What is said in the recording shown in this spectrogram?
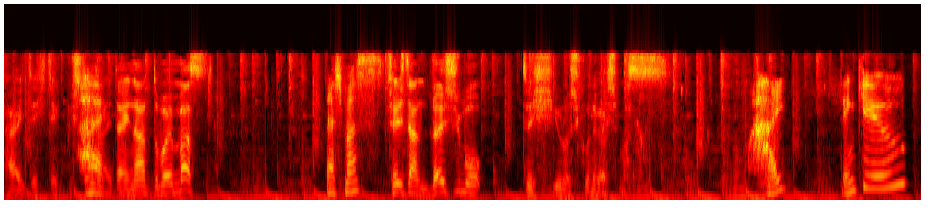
はい、ぜひチェックしてもらいたいなと思います。お願いします。シェリーさん、来週もぜひよろしくお願いします。はい。Thank you.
